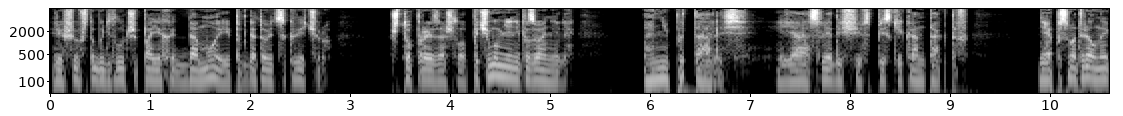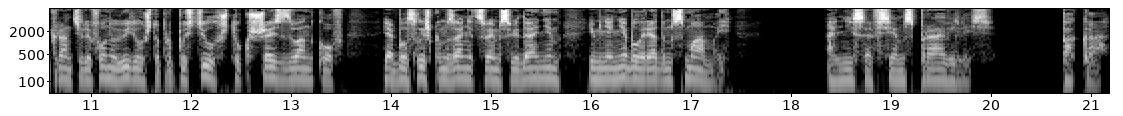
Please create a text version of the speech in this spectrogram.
решив, что будет лучше поехать домой и подготовиться к вечеру. Что произошло? Почему мне не позвонили? Они пытались. Я следующий в списке контактов. Я посмотрел на экран телефона и увидел, что пропустил штук шесть звонков. Я был слишком занят своим свиданием, и меня не было рядом с мамой. Они совсем справились. Пока.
